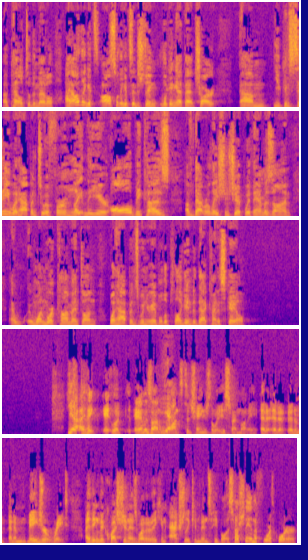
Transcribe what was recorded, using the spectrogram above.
uh, pedal to the metal? I also think it's, also think it's interesting looking at that chart. Um, you can see what happened to Affirm late in the year, all because of that relationship with Amazon. And one more comment on what happens when you're able to plug into that kind of scale. Yeah, I think it, look, Amazon yeah. wants to change the way you spend money at a, at, a, at, a, at a major rate. I think the question is whether they can actually convince people, especially in the fourth quarter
